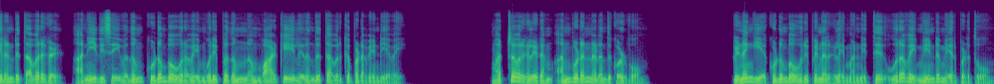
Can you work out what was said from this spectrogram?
இரண்டு தவறுகள் அநீதி செய்வதும் குடும்ப உறவை முறிப்பதும் நம் வாழ்க்கையிலிருந்து தவிர்க்கப்பட வேண்டியவை. மற்றவர்களிடம் அன்புடன் நடந்து கொள்வோம். பிணங்கிய குடும்ப உறுப்பினர்களை மன்னித்து உறவை மீண்டும் ஏற்படுத்துவோம்.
